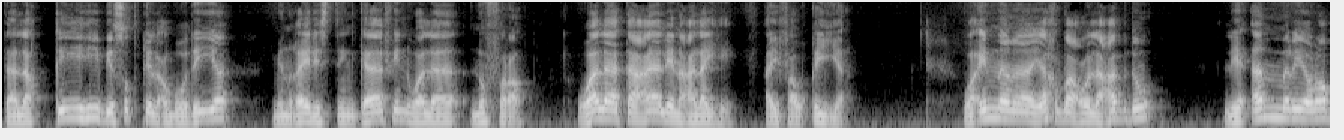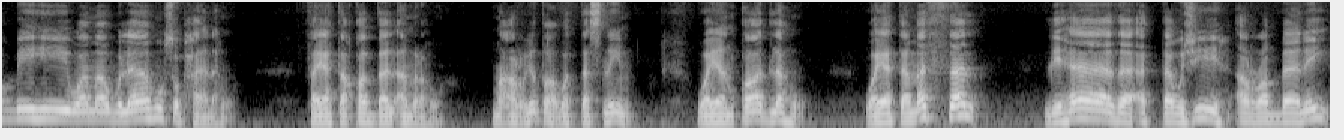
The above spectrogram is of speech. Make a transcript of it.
تلقيه بصدق العبودية من غير استنكاف ولا نفرة ولا تعال عليه أي فوقية. وإنما يخضع العبد لأمر ربه ومولاه سبحانه فيتقبل أمره مع الرضا والتسليم. وينقاد له ويتمثل لهذا التوجيه الرباني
